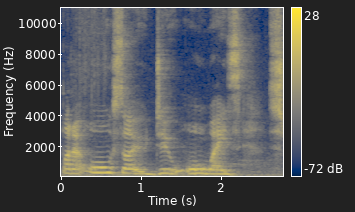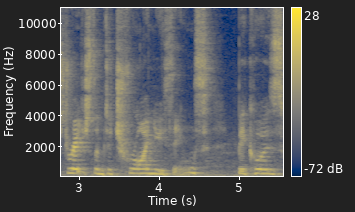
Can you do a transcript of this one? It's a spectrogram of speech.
but I also do always stretch them to try new things because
